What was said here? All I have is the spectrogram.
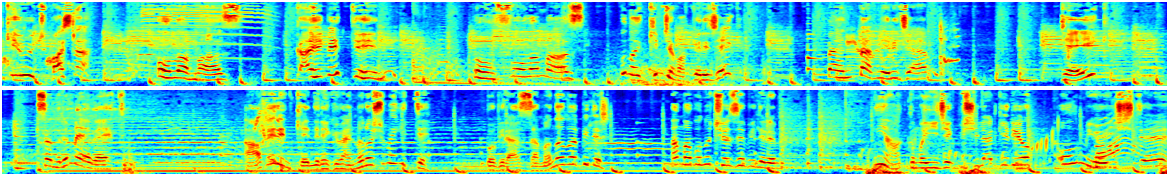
iki, üç, başla. Olamaz. Kaybettin. Of olamaz. Buna kim cevap verecek? Ben, ben vereceğim. Jake? Sanırım evet. Aferin kendine güvenmen hoşuma gitti. Bu biraz zaman alabilir. Ama bunu çözebilirim. Niye aklıma yiyecek bir şeyler geliyor? Olmuyor işte.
